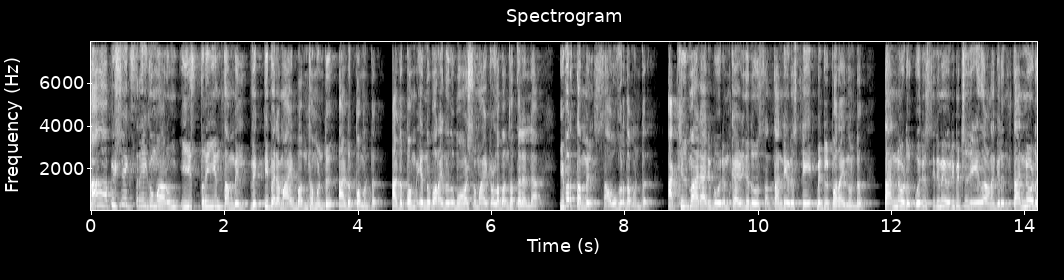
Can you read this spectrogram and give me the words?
ആ അഭിഷേക് ശ്രീകുമാറും ഈ സ്ത്രീയും തമ്മിൽ വ്യക്തിപരമായ ബന്ധമുണ്ട് അടുപ്പമുണ്ട്. അടുപ്പം എന്ന് പറയുന്നത് മോശമായിട്ടുള്ള ബന്ധത്തിലല്ല ഇവർ തമ്മിൽ സൗഹൃദമുണ്ട്. അഖിൽ മാരാരി പോലും കഴിഞ്ഞ ദിവസം തന്റെ ഒരു സ്റ്റേറ്റ്മെന്റിൽ പറയുന്നുണ്ട് തന്നോട് ഒരു സിനിമ ഒരുമിച്ച് ചെയ്തതാണെങ്കിലും തന്നോട്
